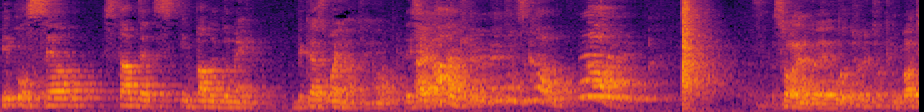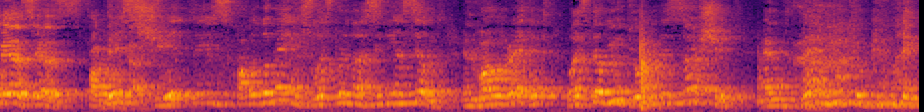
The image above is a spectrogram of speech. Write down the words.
people sell stuff that's in public domain because why not, you know? They say, I oh, metal skull. oh, So anyway, what were we talking about? Yes, yes, fuck this shit is public domain, so let's put it on a CD and sell it. And while we're at it, let's tell YouTube this is our shit. And then YouTube can like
